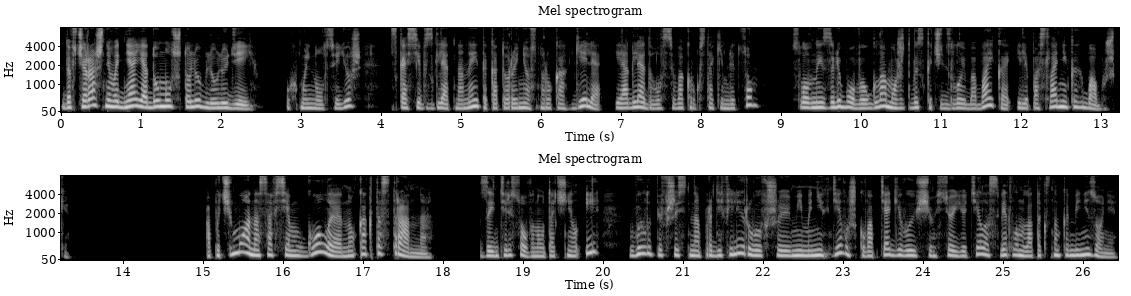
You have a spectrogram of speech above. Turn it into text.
«До вчерашнего дня я думал, что люблю людей», — ухмыльнулся Ёж, скосив взгляд на Нейта, который нес на руках геля и оглядывался вокруг с таким лицом, словно из-за любого угла может выскочить злой бабайка или посланник их бабушки. «А почему она совсем голая, но как-то странно?» — заинтересованно уточнил Иль, вылупившись на продефилировавшую мимо них девушку в обтягивающем все ее тело светлом латексном комбинезоне.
